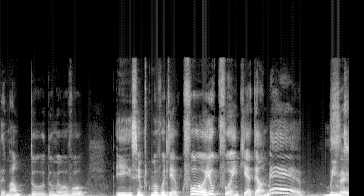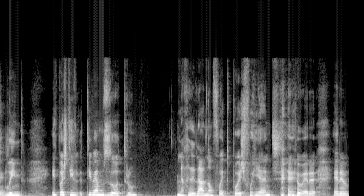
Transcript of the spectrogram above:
da mão do, do meu avô e sempre que o meu avô lhe dizia o que foi, o que foi, inquieta ela, "Mé!" lindo, Sim. lindo e depois tive- tivemos outro. Na realidade não foi depois, foi antes. Eu era, era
